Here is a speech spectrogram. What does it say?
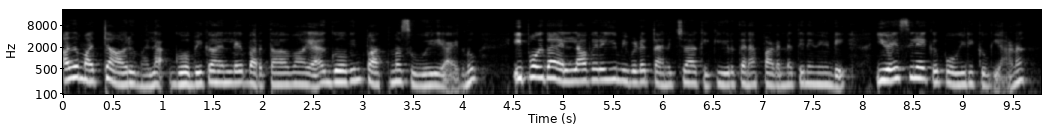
അത് മറ്റാരുമല്ല ഗോപികാനിലെ ഭർത്താവായ ഗോവിന്ദ് പത്മസൂരിയായിരുന്നു. ഇപ്പോൾ ഇതാ എല്ലാവരെയും ഇവിടെ തനിച്ചാക്കി കീർത്തന പഠനത്തിന് വേണ്ടി യു എസിലേക്ക് പോയിരിക്കുകയാണ്.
